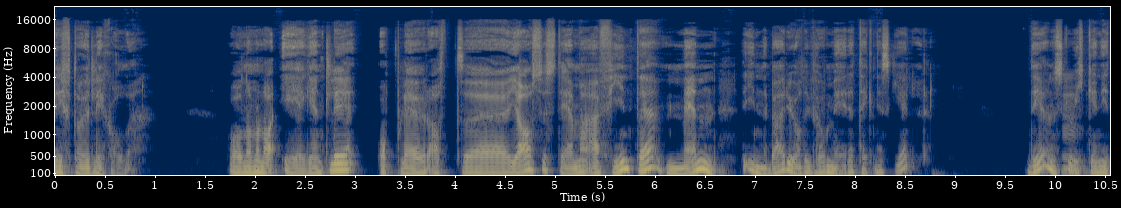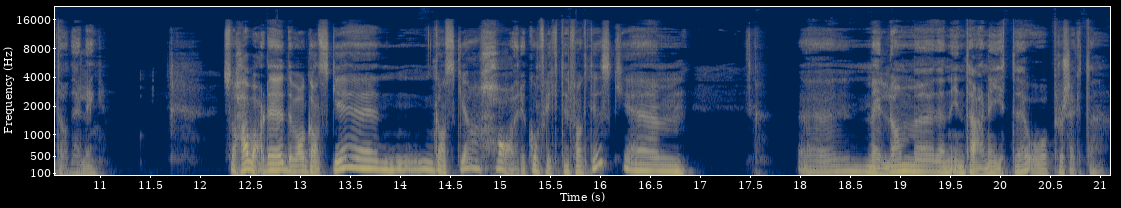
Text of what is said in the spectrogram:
drifte og vedlikeholde. Og når man da egentlig opplever at eh, ja, systemet er fint, det, men det innebærer jo at vi får mer teknisk gjeld. Det ønsker jo mm. ikke en IT-avdeling. Så her var det, det var ganske, ganske harde konflikter, faktisk, eh, eh, mellom den interne IT og prosjektet.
